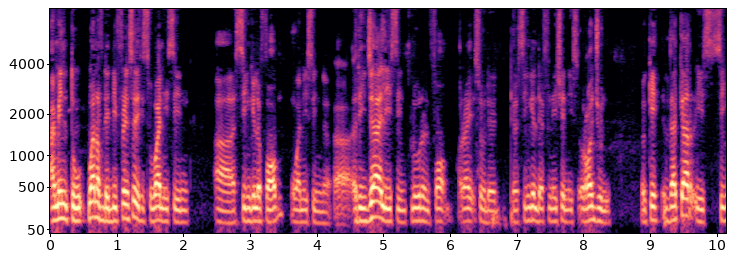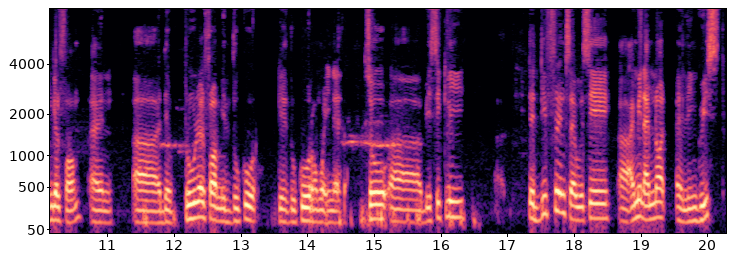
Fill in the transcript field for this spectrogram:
I mean to one of the differences is one is in uh, singular form, one is in uh, rijal is in plural form, right? So the the single definition is rajul, okay? Dhakar is single form and uh, the plural form is Dhukur, okay? Inath. So uh, basically the difference I would say, uh, I mean, I'm not a linguist.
